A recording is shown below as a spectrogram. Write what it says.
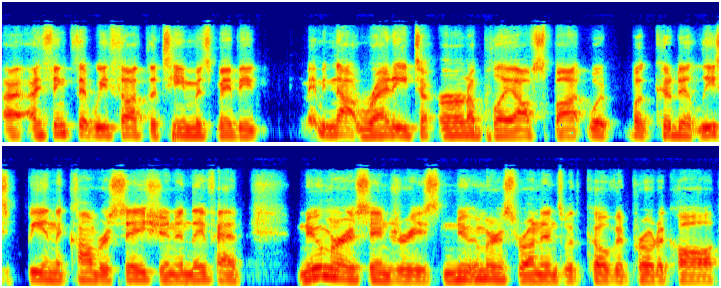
I think that we thought the team is maybe maybe not ready to earn a playoff spot, but could at least be in the conversation. And they've had numerous injuries, numerous run ins with COVID protocol.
